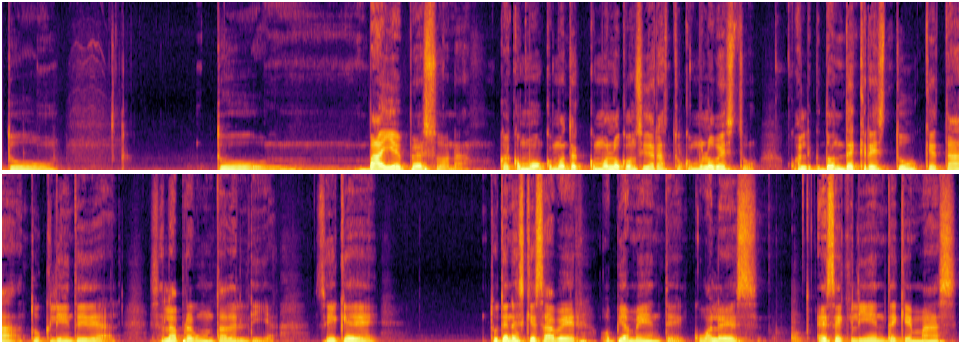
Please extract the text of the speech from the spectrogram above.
tu, tu buyer persona? ¿Cómo, cómo, ¿Cómo, lo consideras tú? ¿Cómo lo ves tú? ¿Dónde crees tú que está tu cliente ideal? Esa es la pregunta del día. Así que tú tienes que saber, obviamente, cuál es ese cliente que más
